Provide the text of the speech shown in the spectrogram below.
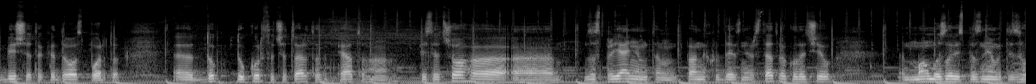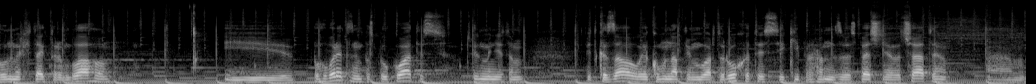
більше так віддавав спорту. Е, До, до курсу 4-5, після чого е, за сприянням там, певних людей з університету викладачів мав можливість познайомитися з головним архітектором Благо і поговорити з ним, поспілкуватись. От Він мені там підказав, у якому напрямку варто рухатись, які програмне забезпечення вивчати. Ем,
